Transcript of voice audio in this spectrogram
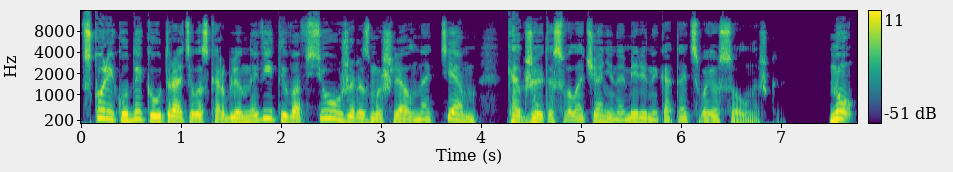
Вскоре Кудыка утратил оскорбленный вид и вовсю уже размышлял над тем, как же это сволочане намерены катать свое солнышко. Ну,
